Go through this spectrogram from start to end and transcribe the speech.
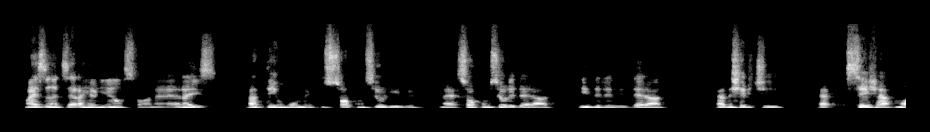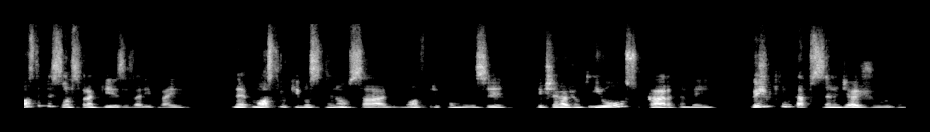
Mas antes era reunião só, né? Era isso. Ah, tem um momento só com seu líder, né? Só com seu liderado. Líder e liderado. Cara, deixa ele te... É, seja, mostre as suas fraquezas ali para ele. Né? Mostre o que você não sabe. Mostre como você tem que chegar junto. E ouça o cara também. Veja o que ele está precisando de ajuda.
